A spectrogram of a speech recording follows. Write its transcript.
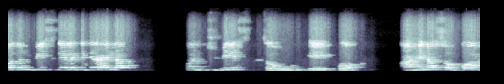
मधून वीस गेलं किती राहिलं? पंचवीस. चौ एकक आहे ना सोपं?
